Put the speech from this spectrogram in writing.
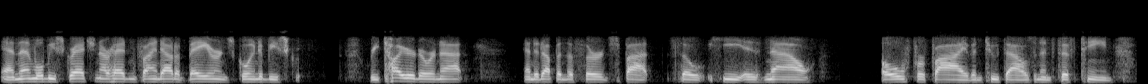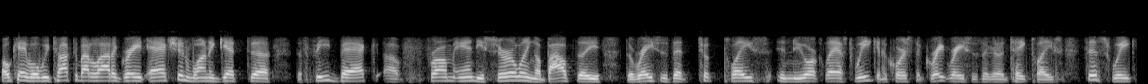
and then we'll be scratching our head and find out if Bayern's going to be sc- retired or not. Ended up in the third spot, so he is now 0 for 5 in 2015. Okay, well, we talked about a lot of great action. Want to get uh, the feedback uh, from Andy Serling about the, the races that took place in New York last week, and of course, the great races that are going to take place this week.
